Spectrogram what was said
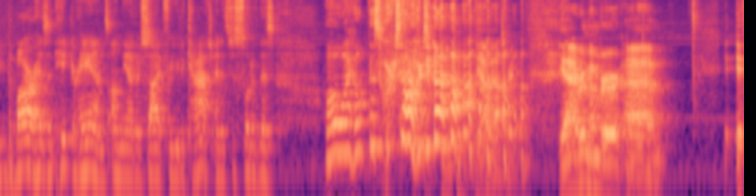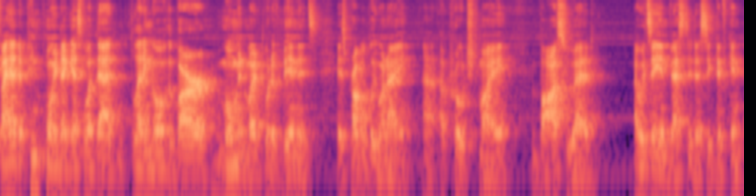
the bar hasn't hit your hands on the other side for you to catch and it's just sort of this oh i hope this works out yeah, that's right. Yeah, I remember um, if I had to pinpoint, I guess what that letting go of the bar moment might would have been. It's is probably when I uh, approached my boss, who had, I would say, invested a significant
